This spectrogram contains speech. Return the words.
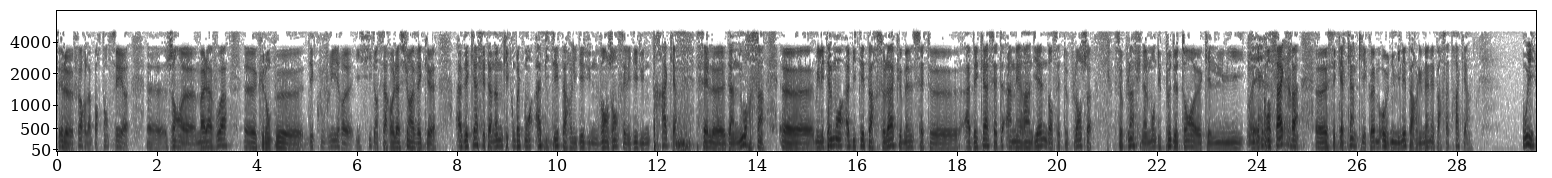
c'est le fort, l'important c'est euh, euh, Jean euh, Malavoie que l'on peut découvrir ici dans sa relation avec Abeka. C'est un homme qui est complètement habité par l'idée d'une vengeance et l'idée d'une traque, celle d'un ours. mais il est tellement habité par cela que même cette Abeka, cette Amérindienne dans cette planche, se plaint finalement du peu de temps qu'elle lui consacre. c'est quelqu'un qui est quand même obnubilé par lui-même et par sa traque. Hein. Oui,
